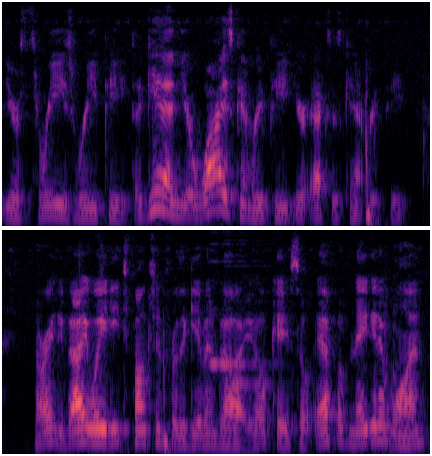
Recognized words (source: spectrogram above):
your 3's repeat. Again, your y's can repeat, your x's can't repeat. All right, evaluate each function for the given value. Okay, so f of negative 1,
